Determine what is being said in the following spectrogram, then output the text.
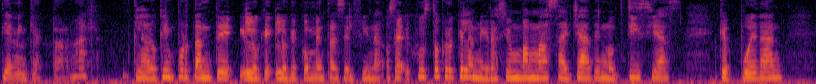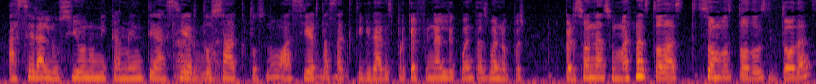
tienen que actuar mal. Claro, qué importante lo que, lo que comentas, Delfina. O sea, justo creo que la migración va más allá de noticias que puedan hacer alusión únicamente a ciertos actos, ¿no? A ciertas actividades, porque al final de cuentas, bueno, pues personas humanas, todas somos todos y todas,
